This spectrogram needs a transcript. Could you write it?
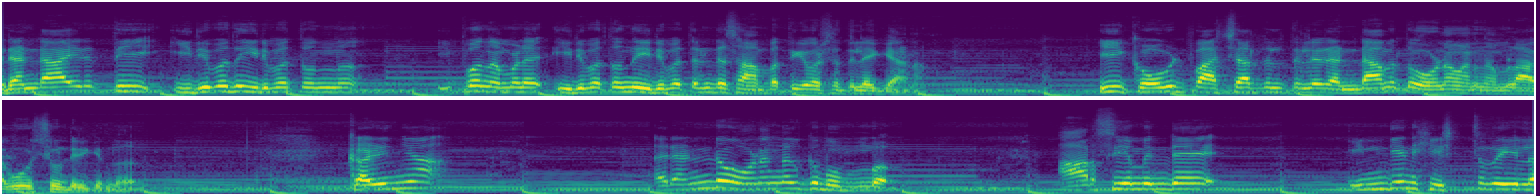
രണ്ടായിരത്തി ഇരുപത് ഇരുപത്തൊന്ന് ഇപ്പോൾ നമ്മൾ ഇരുപത്തൊന്ന് ഇരുപത്തിരണ്ട് സാമ്പത്തിക വർഷത്തിലേക്കാണ്. ഈ കോവിഡ് പശ്ചാത്തലത്തിലെ രണ്ടാമത്തെ ഓണമാണ് നമ്മൾ ആഘോഷിച്ചുകൊണ്ടിരിക്കുന്നത്. കഴിഞ്ഞ രണ്ട് ഓണങ്ങൾക്ക് മുമ്പ് ആർ സി എമ്മിന്റെ ഇന്ത്യൻ ഹിസ്റ്ററിയിൽ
